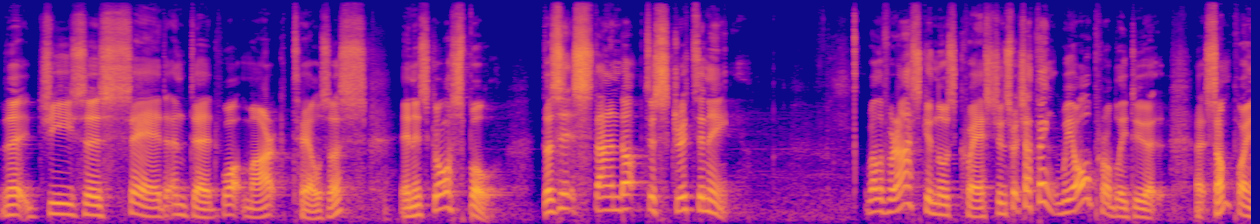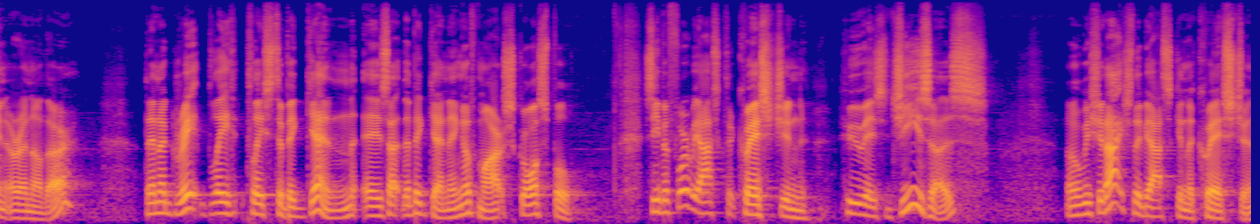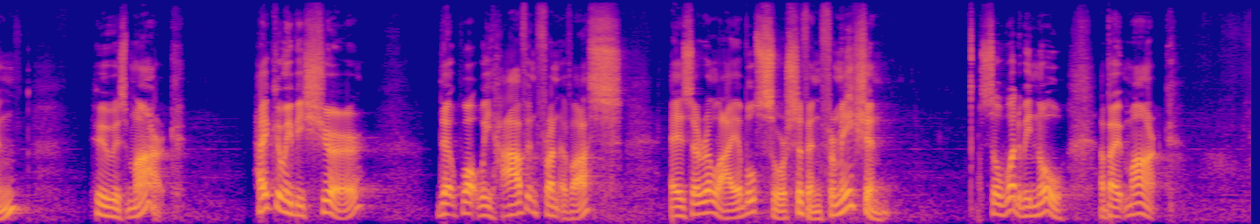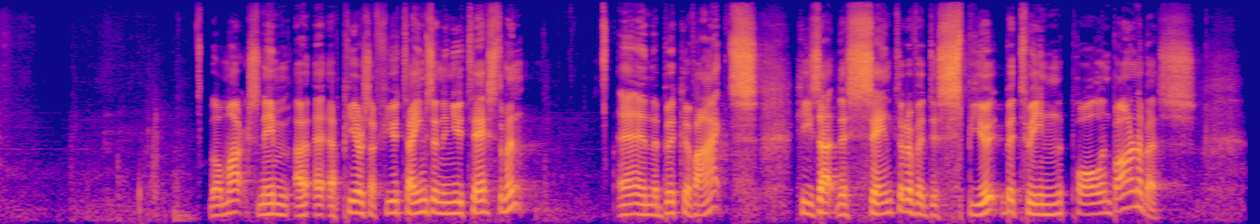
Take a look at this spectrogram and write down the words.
that Jesus said and did what Mark tells us in his gospel? Does it stand up to scrutiny? Well, if we're asking those questions, which I think we all probably do at, at some point or another, then a great place to begin is at the beginning of Mark's gospel. See, before we ask the question, who is Jesus, uh, we should actually be asking the question, who is Mark? How can we be sure that what we have in front of us is a reliable source of information. So, what do we know about Mark? Well, Mark's name uh, uh, appears a few times in the New Testament. In the book of Acts, he's at the center of a dispute between Paul and Barnabas.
